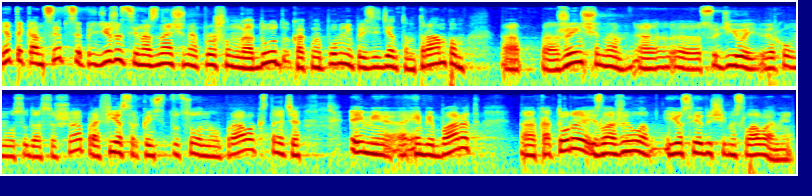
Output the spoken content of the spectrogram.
Эта концепция придерживается и назначенная в прошлом году, как мы помним, президентом Трампом, а, а, женщина, а, судьей Верховного суда США, профессор конституционного права, кстати, Эми, Эми Барретт, которая изложила ее следующими словами.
